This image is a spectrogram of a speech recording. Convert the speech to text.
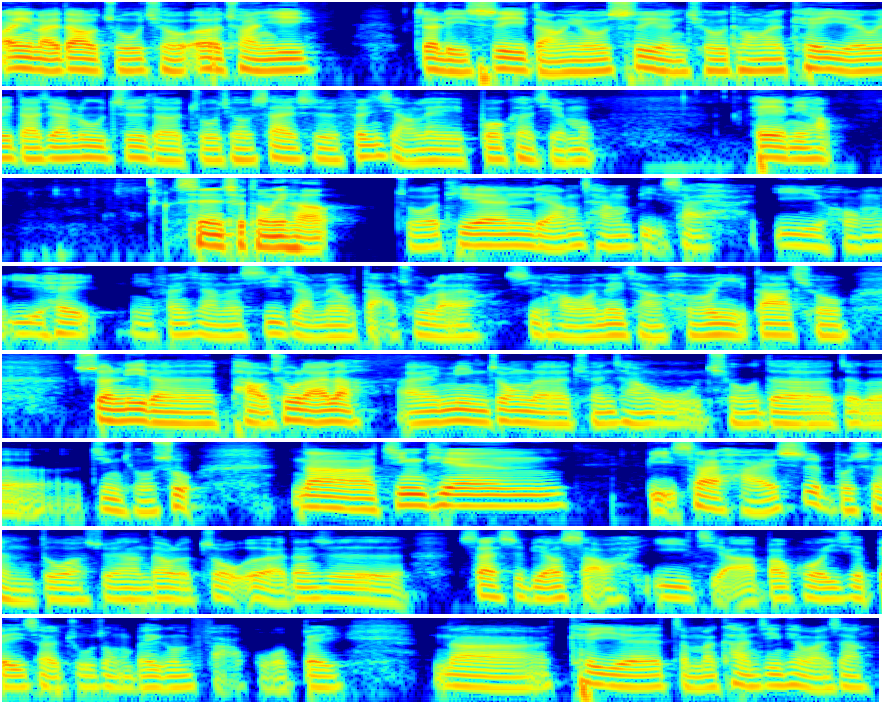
欢迎来到足球二串一，这里是一档由饰演球童和 K 爷为大家录制的足球赛事分享类播客节目。K 爷你好，饰演球童你好。昨天两场比赛啊，一红一黑，你分享的西甲没有打出来啊，幸好我那场何以大球顺利的跑出来了，还命中了全场五球的这个进球数。那今天。比赛还是不是很多，虽然到了周二，但是赛事比较少啊。意甲包括一些杯赛，足总杯跟法国杯。那 K 爷怎么看今天晚上？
